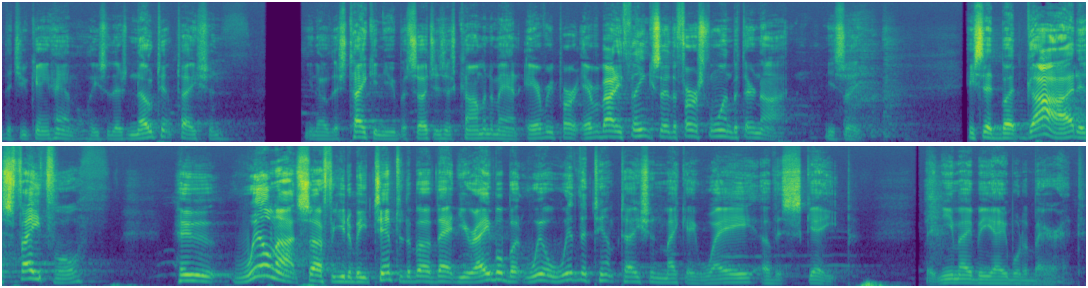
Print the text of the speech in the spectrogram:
that you can't handle. He said there's no temptation, you know, that's taking you, but such as is common to man. Every per, everybody thinks they're the first one, but they're not. You see. He said, But God is faithful, who will not suffer you to be tempted above that you're able, but will with the temptation make a way of escape, that you may be able to bear it.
